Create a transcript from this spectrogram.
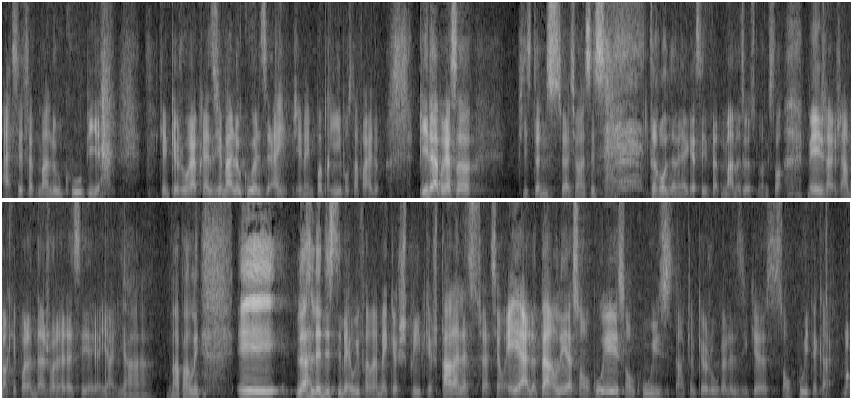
elle s'est fait mal au cou, puis quelques jours après, elle dit J'ai mal au cou. Elle dit Hey, j'ai même pas prié pour cette affaire-là. Puis là, après ça, puis c'était une situation assez drôle de manière qu'elle s'est fait mal, mais ça, c'est une longue histoire. Mais je n'embarquerai pas là-dedans, je vais la laisser y- y en, en parler. Et là, elle a décidé Ben oui, il faudrait bien que je prie, que je parle à la situation. Et elle a parlé à son cou, et son cou, il- dans quelques jours, elle a dit que son cou était correct. Bon.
